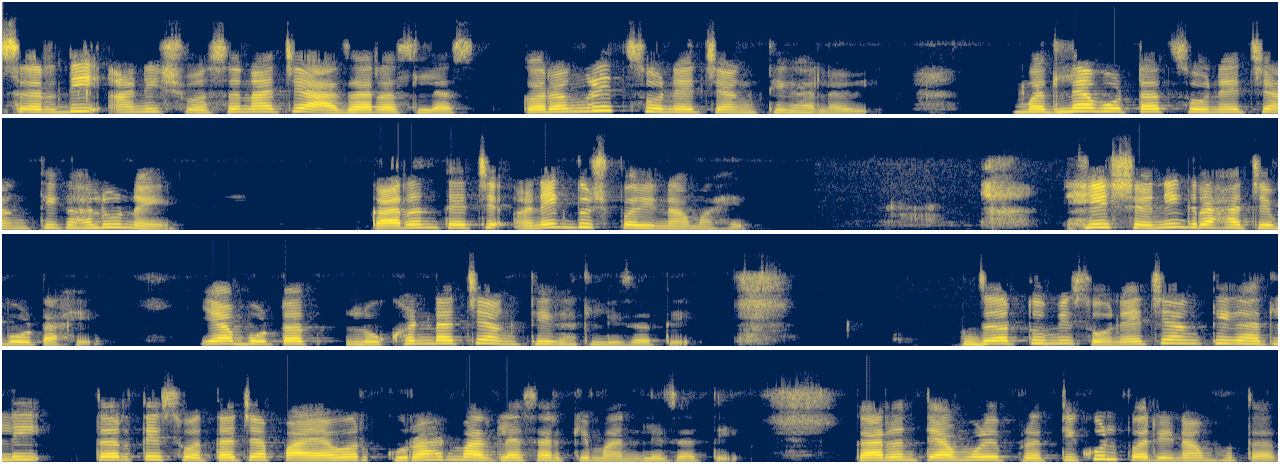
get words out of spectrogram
सर्दी आणि श्वसनाचे आजार असल्यास करंगळीत सोन्याची अंगठी घालावी. मधल्या बोटात सोन्याची अंगठी घालू नये कारण त्याचे अनेक दुष्परिणाम आहेत. हे शनी ग्रहाचे बोट आहे. या बोटात लोखंडाची अंगठी घातली जाते. जर तुम्ही सोन्याची अंगठी घातली तर ते स्वतःच्या पायावर कुऱ्हाड मारल्यासारखे मानले जाते. कारण त्यामुळे प्रतिकूल परिणाम होतात.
